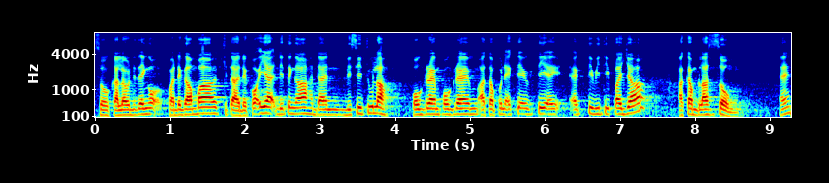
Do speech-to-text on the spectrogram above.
So kalau ditengok pada gambar kita ada koyat di tengah dan di situlah program-program ataupun aktiviti aktiviti pelajar akan berlangsung. Eh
